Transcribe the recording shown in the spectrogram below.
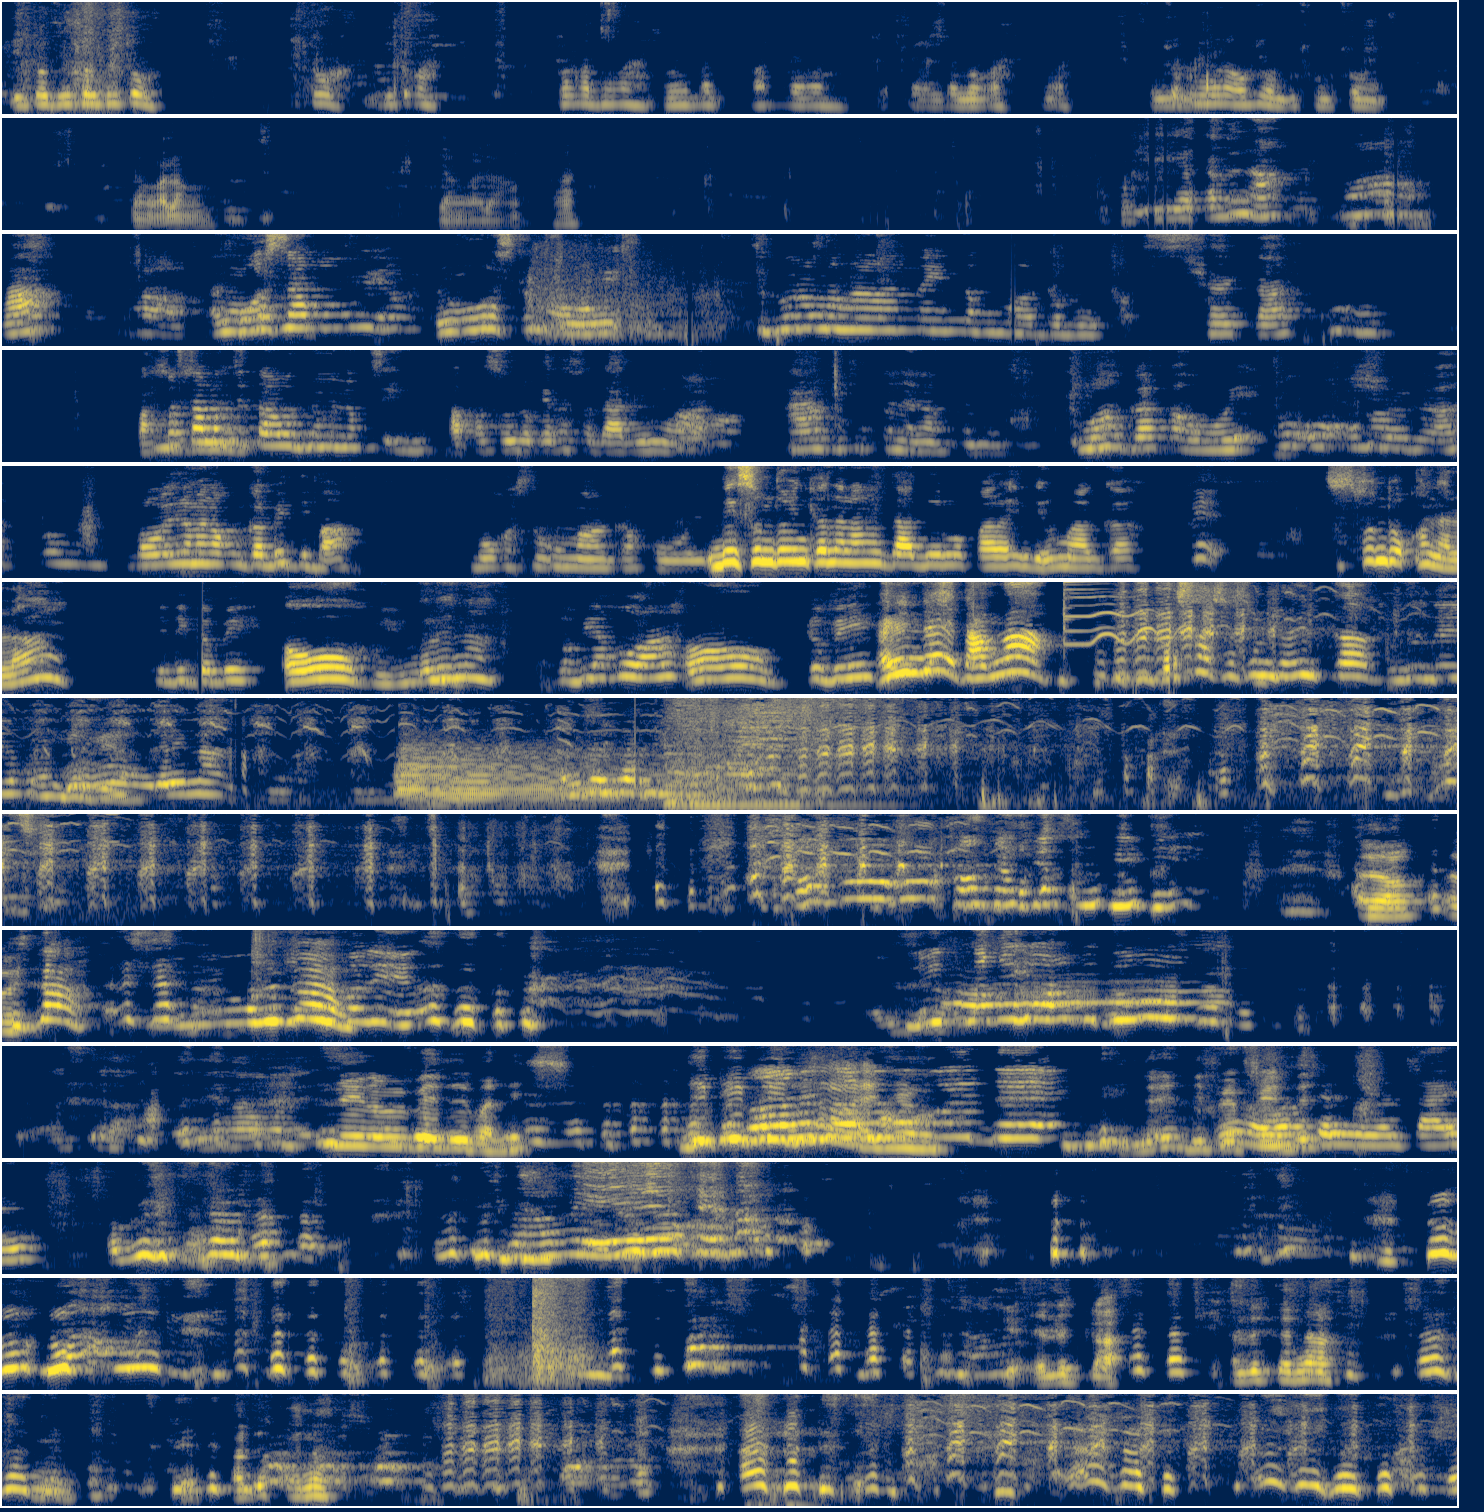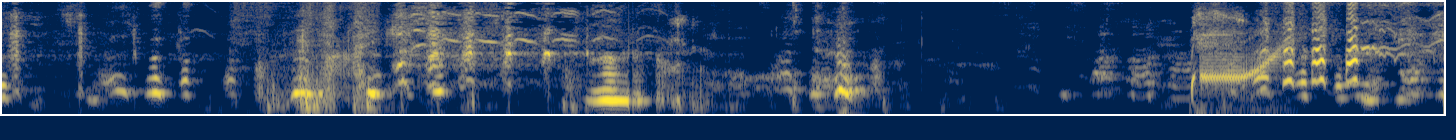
Dito, dito, dito. Dito, dito ka. Doon ka, doon ka. Sa may pat- pat na yun. Doon ka. Doon ka. Usog muna, usog, usog, usog. Yan ka lang. Yan ka lang, ha? Mag-iingat ka dun ha. Ah, Ha? ah. Ano Bukas na ako uwi. ah. Anong oras ka na uwi? Siguro mga 9 na umaga bukas. Sure ka? Oo. Basta magtatawag naman ako sa inyo. Papasundo kita sa daddy mo. ha? Oo. Ah, gusto ko na lang kayo. Umaga ka uwi. Oo, umaga. Bawal naman akong gabi, di ba? Bukas ng umaga ko uwi. Hindi, sunduin ka na lang ng daddy mo para hindi umaga. Susundo ka na lang. Hindi gabi. Oo, Ayun. tuloy na. Gabi ako ah. Oo. Gabi. Ay, hindi, tanga. Basta susunduin ka. Hindi ako ng gabi. Oo, galing na. Ay, dyan, daddy mo. Ano? Alis na! Ano na? Malit. Late na kaya ako doon. Hindi naman pwede malis. Hindi pa pwede sa akin yun. Hindi, hindi pa pwede. Hotel na lang tayo. Alis ka. Alis ka na. Alis ka na. Alis ka na.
